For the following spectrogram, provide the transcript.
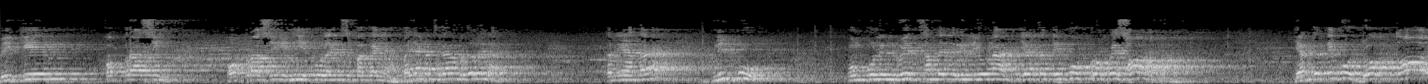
bikin operasi, operasi ini itu lain sebagainya. Banyak kan sekarang betul tidak? Ternyata nipu, ngumpulin duit sampai triliunan. Yang ketipu profesor, yang ketipu doktor.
